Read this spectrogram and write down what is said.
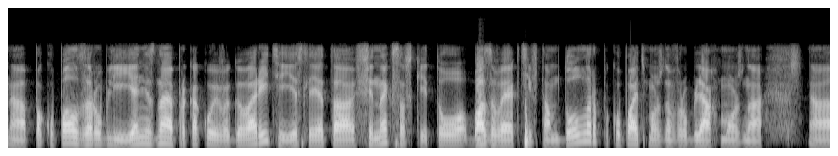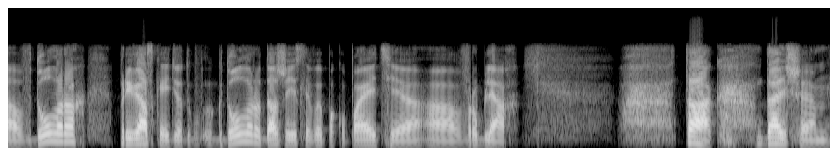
А, покупал за рубли. Я не знаю, про какой вы говорите. Если это финексовский, то базовый актив там доллар. Покупать можно в рублях, можно а, в долларах. Привязка идет к доллару, даже если вы покупаете в рублях. Так, дальше.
